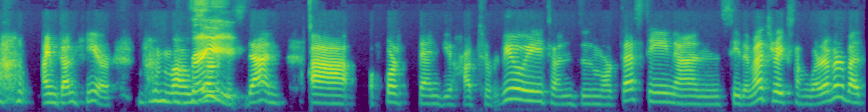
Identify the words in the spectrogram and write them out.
i'm done here. My right. work is done uh, of course then you have to review it and do more testing and see the metrics and whatever. But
